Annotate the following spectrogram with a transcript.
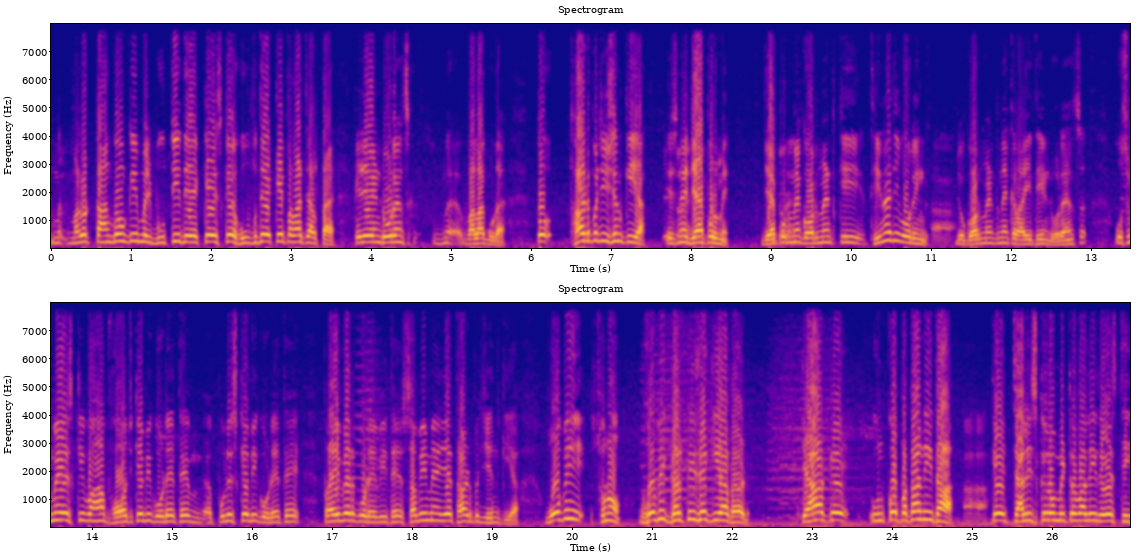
मतलब टांगों की मजबूती देख के इसके हुफ देख के पता चलता है कि ये इंडोरेंस वाला घोड़ा है। तो थर्ड पोजीशन किया इसने जयपुर में। जयपुर में गवर्नमेंट की थी ना जी वो रिंग हाँ। जो गवर्नमेंट ने कराई थी इंडोरेंस उसमें इसकी वहाँ फौज के भी घोड़े थे पुलिस के भी घोड़े थे प्राइवेट घोड़े भी थे सभी में ये थर्ड पोजीशन किया। वो भी सुनो वो भी गलती से किया थर्ड क्या कि उनको पता नहीं था हाँ हाँ। कि 40 किलोमीटर वाली रेस थी।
